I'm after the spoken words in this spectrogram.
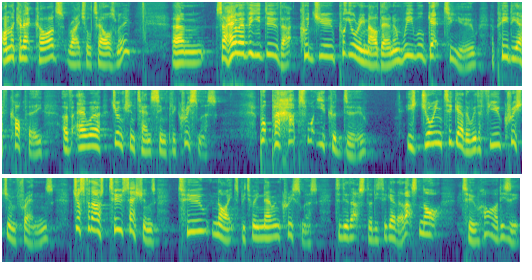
on the Connect cards, Rachel tells me. Um, so, however you do that, could you put your email down and we will get to you a PDF copy of our Junction 10 Simply Christmas. But perhaps what you could do is join together with a few Christian friends just for those two sessions, two nights between now and Christmas to do that study together. That's not too hard, is it?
